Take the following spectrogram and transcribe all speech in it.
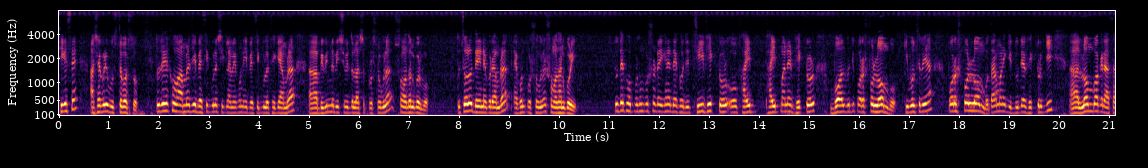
ঠিক আছে? আশা করি বুঝতে পারছ। তো দেখো, আমরা যে বেসিকগুলো শিখলাম, এখন এই বেসিকগুলো থেকে আমরা বিভিন্ন বিশ্ববিদ্যালয় আসা প্রশ্নগুলো সমাধান করব। তো চলো দেরি না করে আমরা এখন প্রশ্নগুলো সমাধান করি। তো দেখো, প্রথম প্রশ্নটা এখানে দেখো যে থ্রি ভেক্টর ও ফাইভ ফাইভ মানের ভেক্টর বল দুটি পরস্পর লম্ব। কি বলছে ভাইয়া? পরস্পর লম্ব, তার মানে কি? দুটো ভেক্টর কি? লম্ব আকারে আসা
